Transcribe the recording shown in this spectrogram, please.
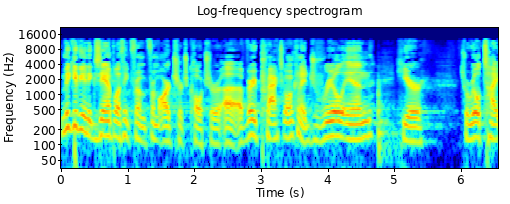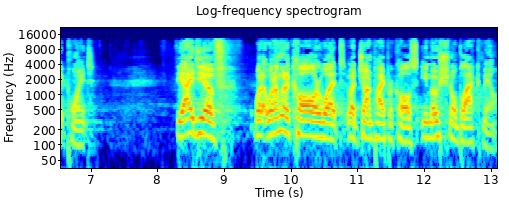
Let me give you an example, I think, from, from our church culture, uh, a very practical. I'm kind of drill in here to a real tight point. The idea of what, what I'm going to call, or what, what John Piper calls, emotional blackmail.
